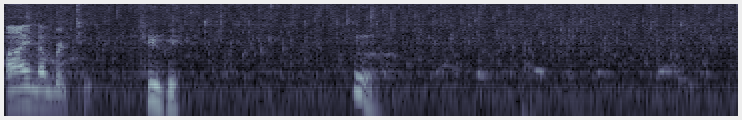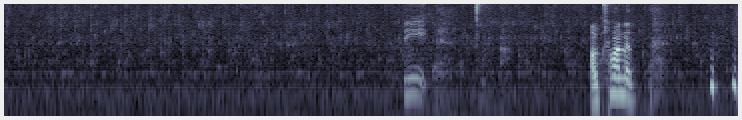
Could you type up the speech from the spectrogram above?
My number two. Excuse me. See, I'm trying to.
